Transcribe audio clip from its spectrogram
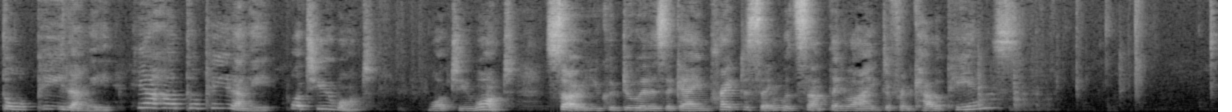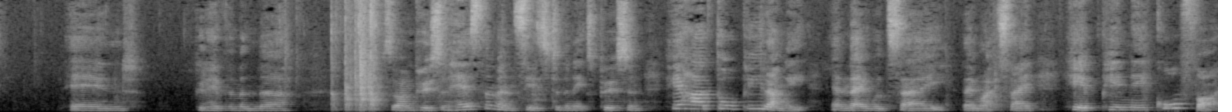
tō pirangi. He aha tō pirangi. What do you want? What do you want? So you could do it as a game practicing with something like different colour pens. And you could have them in the so one person has them and says to the next person, he ha tō pirangi. And they would say, they might say, he pene kōwhai.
